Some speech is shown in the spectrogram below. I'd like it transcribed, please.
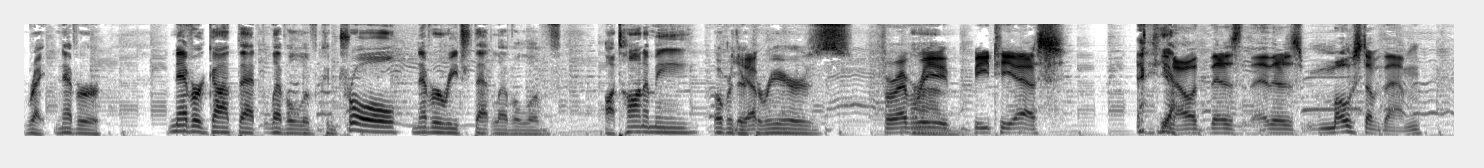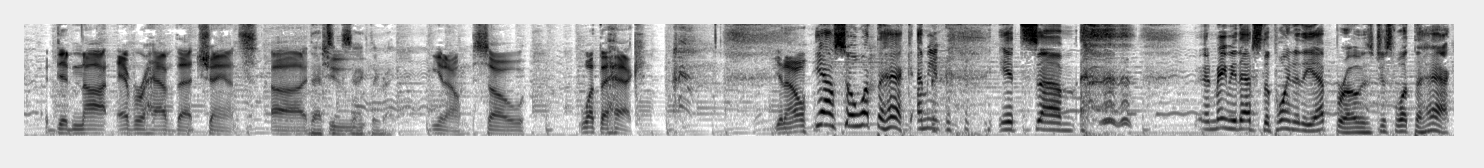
right, never never got that level of control, never reached that level of autonomy over their Yep. careers. for every Um, bts you Yeah. know there's there's most of them did not ever have that chance uh, That's to exactly right. you know so what the heck you know Yeah, so what the heck? I mean, it's um and maybe that's the point of the ep bro is just what the heck.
